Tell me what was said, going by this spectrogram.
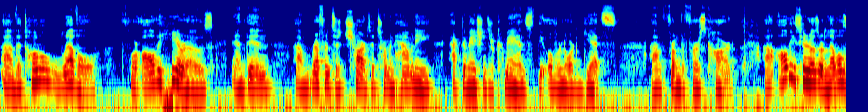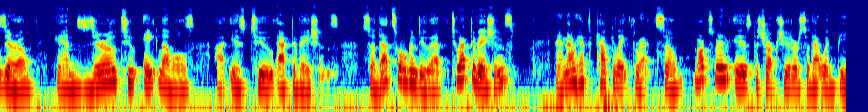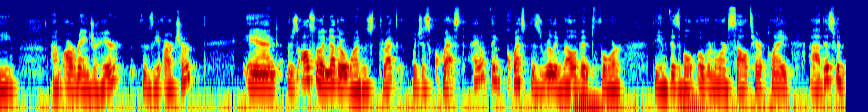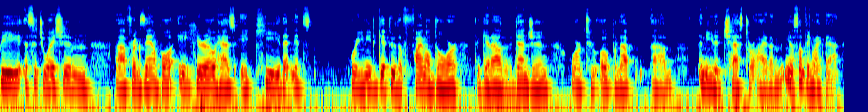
um, the total level for all the heroes and then um, reference a chart to determine how many activations or commands the Overlord gets um, from the first card. Uh, all these heroes are level zero, and zero to eight levels uh, is two activations. So that's what we're going to do. We have two activations, and now we have to calculate threat. So marksman is the sharpshooter, so that would be um, our ranger here, who's the archer. And there's also another one whose threat, which is quest. I don't think quest is really relevant for the invisible overlord solitaire play. Uh, this would be a situation, uh, for example, a hero has a key that needs where you need to get through the final door to get out of the dungeon or to open up um, a needed chest or item, you know, something like that.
